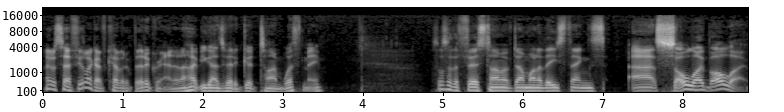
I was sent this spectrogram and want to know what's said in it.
I gotta say, I feel like I've covered a bit of ground, and I hope you guys have had a good time with me. It's also the first time I've done one of these things uh, solo bolo.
